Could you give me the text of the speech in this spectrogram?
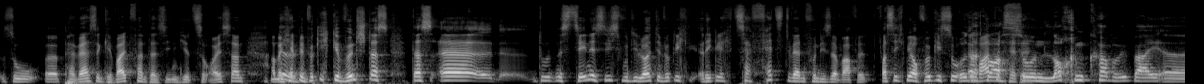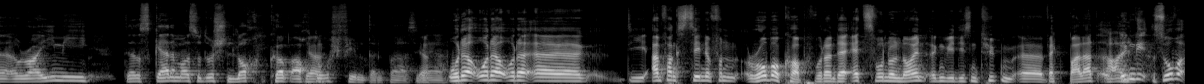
so äh, perverse Gewaltfantasien hier zu äußern. Aber Nö. ich hätte mir wirklich gewünscht, dass, dass äh, du eine Szene siehst, wo die Leute wirklich regelrecht zerfetzt werden von dieser Waffe. Was ich mir auch wirklich so Oder erwartet hätte. so ein Loch im Körper wie bei äh, Raimi der das gerne mal so durch den Lochkörper auch ja. durchfilmt dann quasi. Ja. Ja. Oder, oder, oder äh, die Anfangsszene von Robocop, wo dann der Ed 209 irgendwie diesen Typen äh, wegballert. Ah, irgendwie sowas,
